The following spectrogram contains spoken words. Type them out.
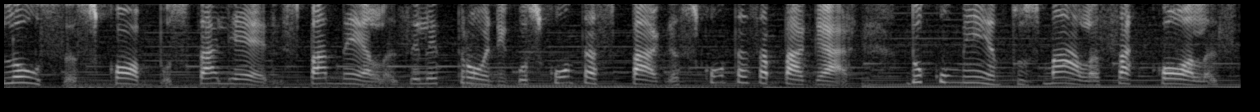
louças, copos, talheres, panelas, eletrônicos, contas pagas, contas a pagar, documentos, malas, sacolas,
